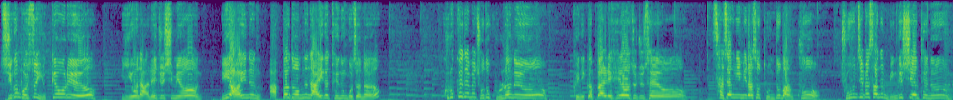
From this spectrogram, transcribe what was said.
지금 벌써 6개월이에요. 이혼 안 해주시면 이 아이는 아빠도 없는 아이가 되는 거잖아요? 그렇게 되면 저도 곤란해요. 그니까 빨리 헤어져 주세요. 사장님이라서 돈도 많고 좋은 집에 사는 민규 씨한테는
